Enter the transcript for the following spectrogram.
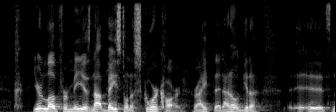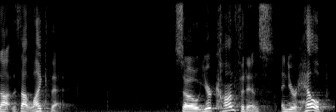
your love for me is not based on a scorecard, right? That I don't get a, it's not, it's not like that. So your confidence and your help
